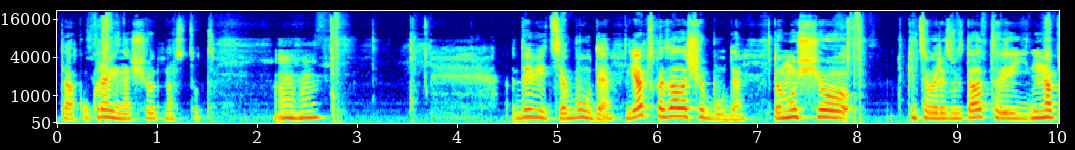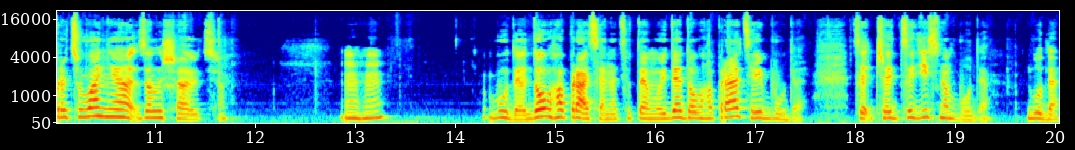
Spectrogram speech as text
Так, Україна, що у нас тут? Угу. Дивіться, буде. Я б сказала, що буде. Тому що кінцевий результат е, напрацювання залишаються. Угу. Буде. Довга праця на цю тему. Йде довга праця і буде. Це, це, це дійсно буде. Буде.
